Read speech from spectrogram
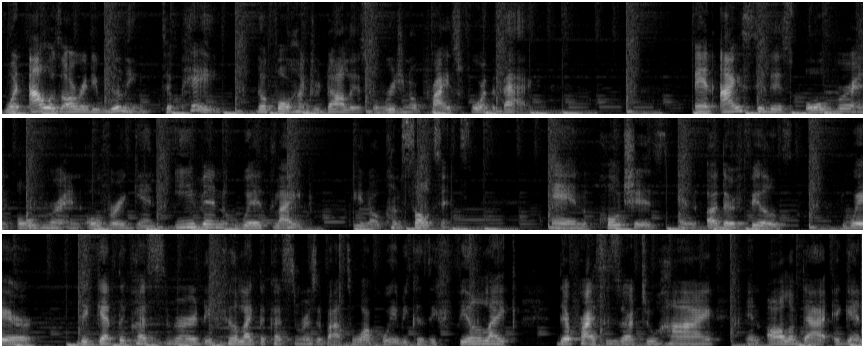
when I was already willing to pay the $400 original price for the bag. And I see this over and over and over again, even with like, you know, consultants and coaches in other fields where they get the customer, they feel like the customer is about to walk away because they feel like their prices are too high and all of that. Again,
